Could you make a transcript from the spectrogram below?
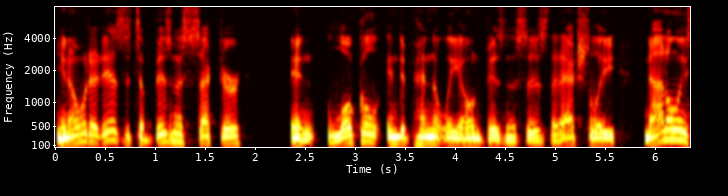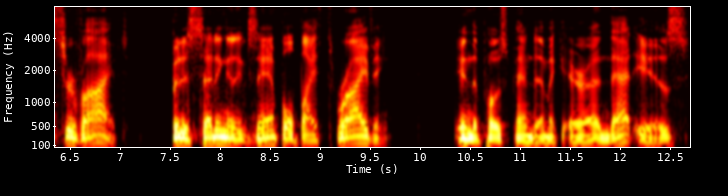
you know what it is? It's a business sector in local, independently owned businesses that actually not only survived, but is setting an example by thriving in the post pandemic era. And that is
